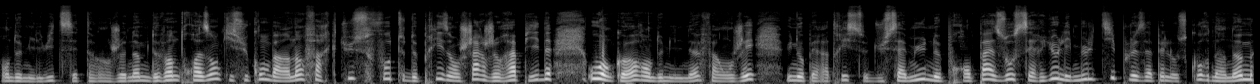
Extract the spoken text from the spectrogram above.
En 2008, c'est un jeune homme de 23 ans qui succombe à un infarctus faute de prise en charge rapide. Ou encore en 2009, à Angers, une opératrice du SAMU ne prend pas au sérieux les multiples appels au secours d'un homme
